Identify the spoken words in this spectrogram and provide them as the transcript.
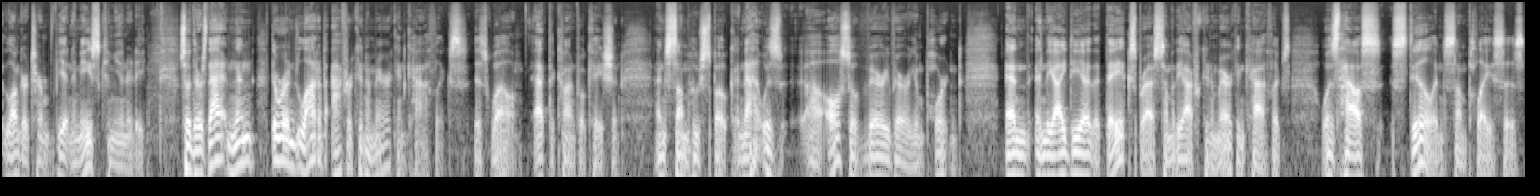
longer term Vietnamese community. So there's that. And then there were a lot of African American Catholics as well at the convocation and some who spoke. And that was uh, also very, very important. And, and the idea that they expressed, some of the African American Catholics, was how s- still in some places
